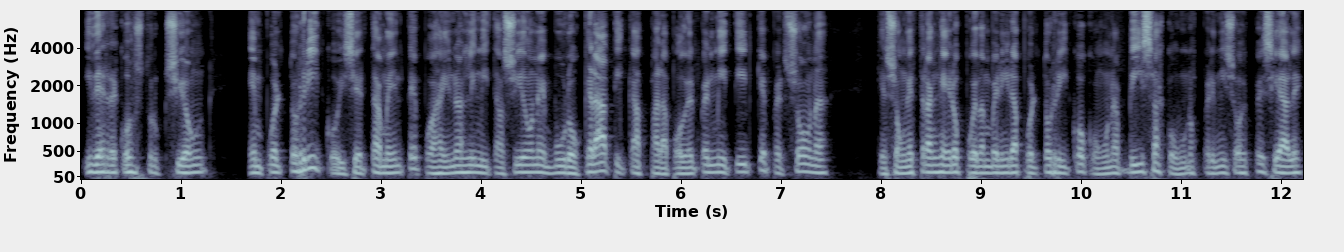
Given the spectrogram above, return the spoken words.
y de reconstrucción en Puerto Rico. Y ciertamente pues hay unas limitaciones burocráticas para poder permitir que personas que son extranjeros puedan venir a Puerto Rico con unas visas, con unos permisos especiales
